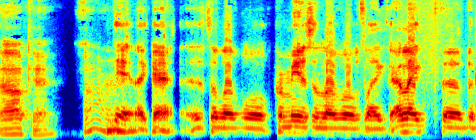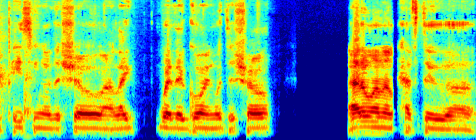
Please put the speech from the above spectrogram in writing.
Okay. Yeah, like uh, it's a level for me. It's a level of like I like the the pacing of the show. I like where they're going with the show. I don't want to have to uh,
